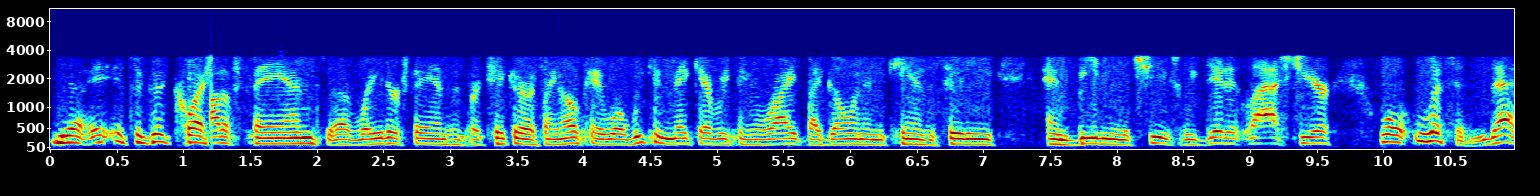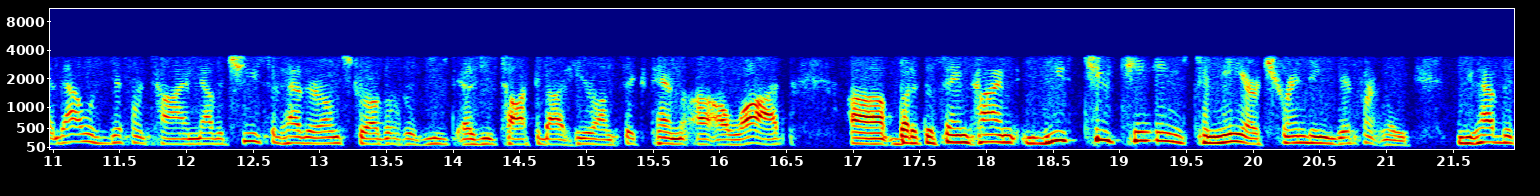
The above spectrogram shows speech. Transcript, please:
Yeah, it's a good question. A lot of fans, uh, Raider fans in particular, are saying, "Okay, well, we can make everything right by going into Kansas City and beating the Chiefs. We did it last year." Well, listen, that that was a different time. Now the Chiefs have had their own struggles, as you as you've talked about here on 610 uh, a lot. Uh, but at the same time, these two teams to me are trending differently. You have the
